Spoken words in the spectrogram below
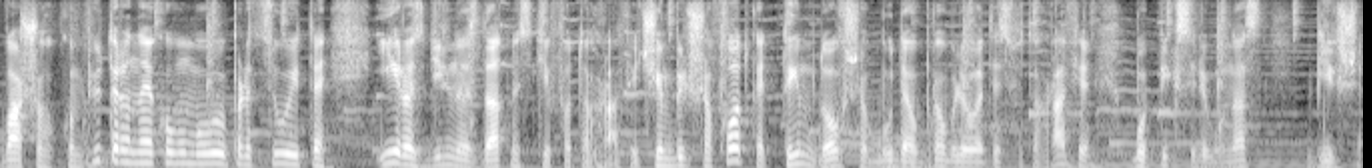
вашого комп'ютера, на якому ви працюєте, і роздільної здатності фотографії. Чим більша фотка, тим довше буде оброблюватись фотографія, бо пікселів у нас більше.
